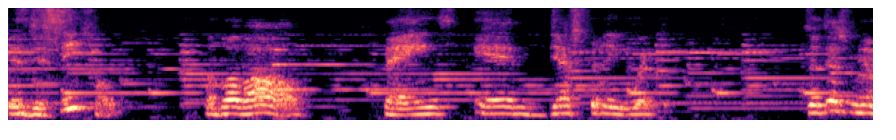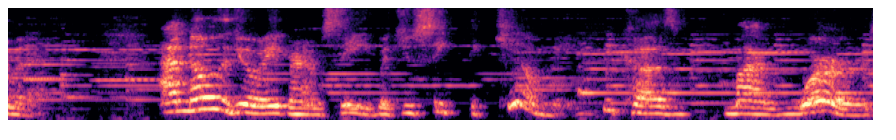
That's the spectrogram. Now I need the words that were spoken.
is deceitful above all things and desperately wicked. So just remember that. I know that you're Abraham's seed, but you seek to kill me because my words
